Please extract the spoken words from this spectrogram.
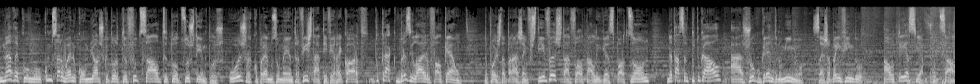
Nada como começar o ano com o melhor jogador de futsal de todos os tempos. Hoje recuperamos uma entrevista à TV Record do craque brasileiro Falcão. Depois da paragem festiva, está de volta à Liga Sport Zone. Na Taça de Portugal, há jogo grande no Minho. Seja bem-vindo ao TSF Futsal.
